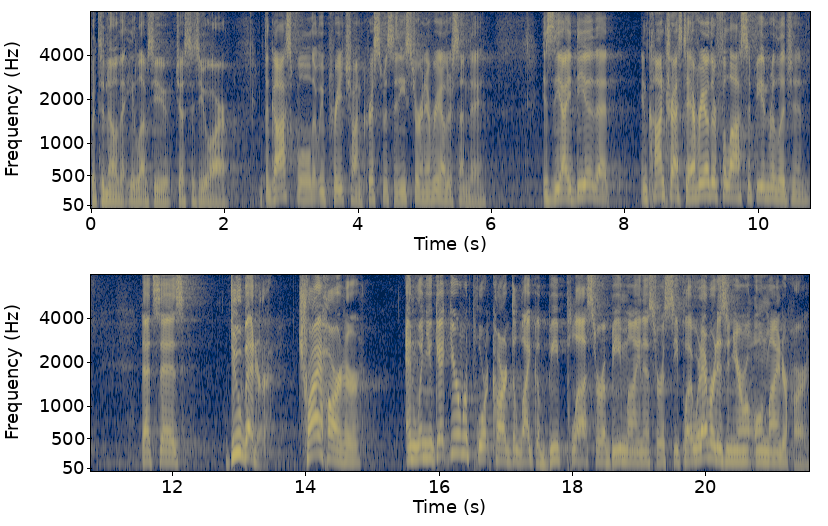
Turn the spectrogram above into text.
but to know that He loves you just as you are. The gospel that we preach on Christmas and Easter and every other Sunday is the idea that, in contrast to every other philosophy and religion, that says, do better, try harder, and when you get your report card to like a B plus or a B minus or a C plus, whatever it is in your own mind or heart,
